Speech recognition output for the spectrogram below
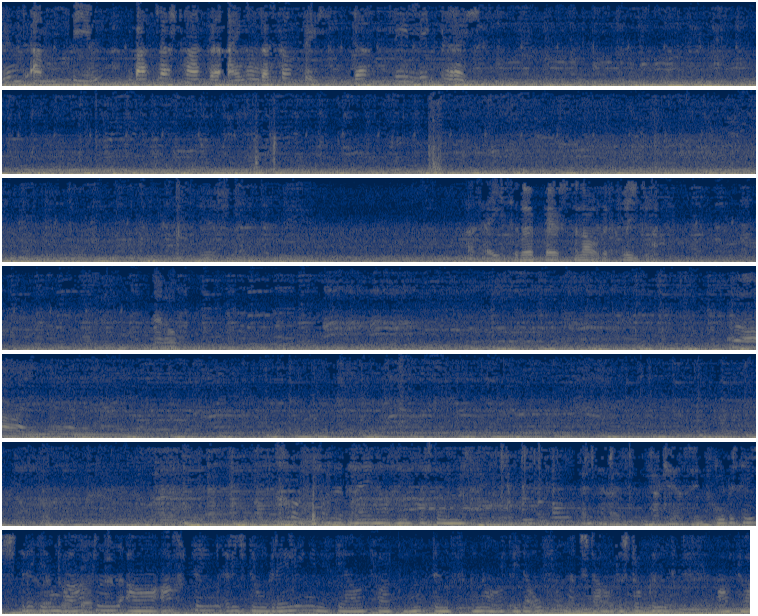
sind am Ziel Basler Straße 140. Das Ziel liegt rechts. Was heisst dort Personal, der Kleine? Region Basel A18 Richtung Grellingen ist die Ausfahrt Muttens Nord wieder offen, ein Stau oder stockend. A2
